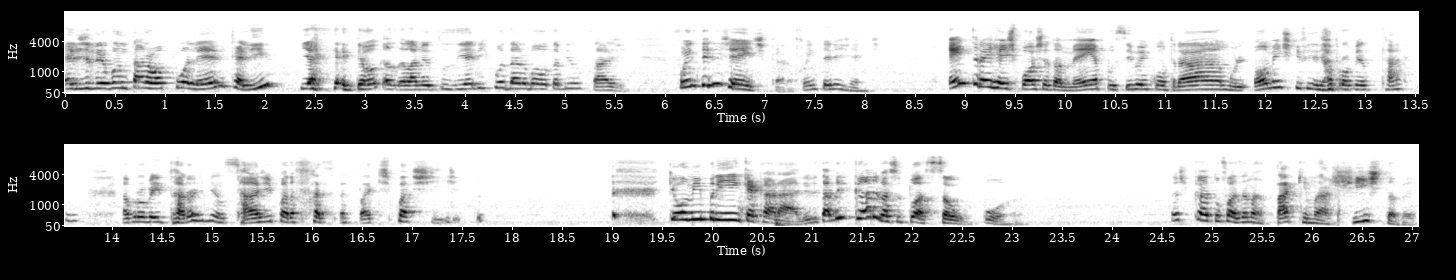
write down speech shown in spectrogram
Eles levantaram uma polêmica ali e aí deu um cancelamentozinho e eles mandaram uma outra mensagem. Foi inteligente, cara. Foi inteligente. Entre as respostas também é possível encontrar homens que aproveitaram, aproveitaram as mensagens para fazer ataques machistas. Que homem brinca, caralho. Ele tá brincando com a situação, porra. Acho que os caras estão fazendo ataque machista, velho.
